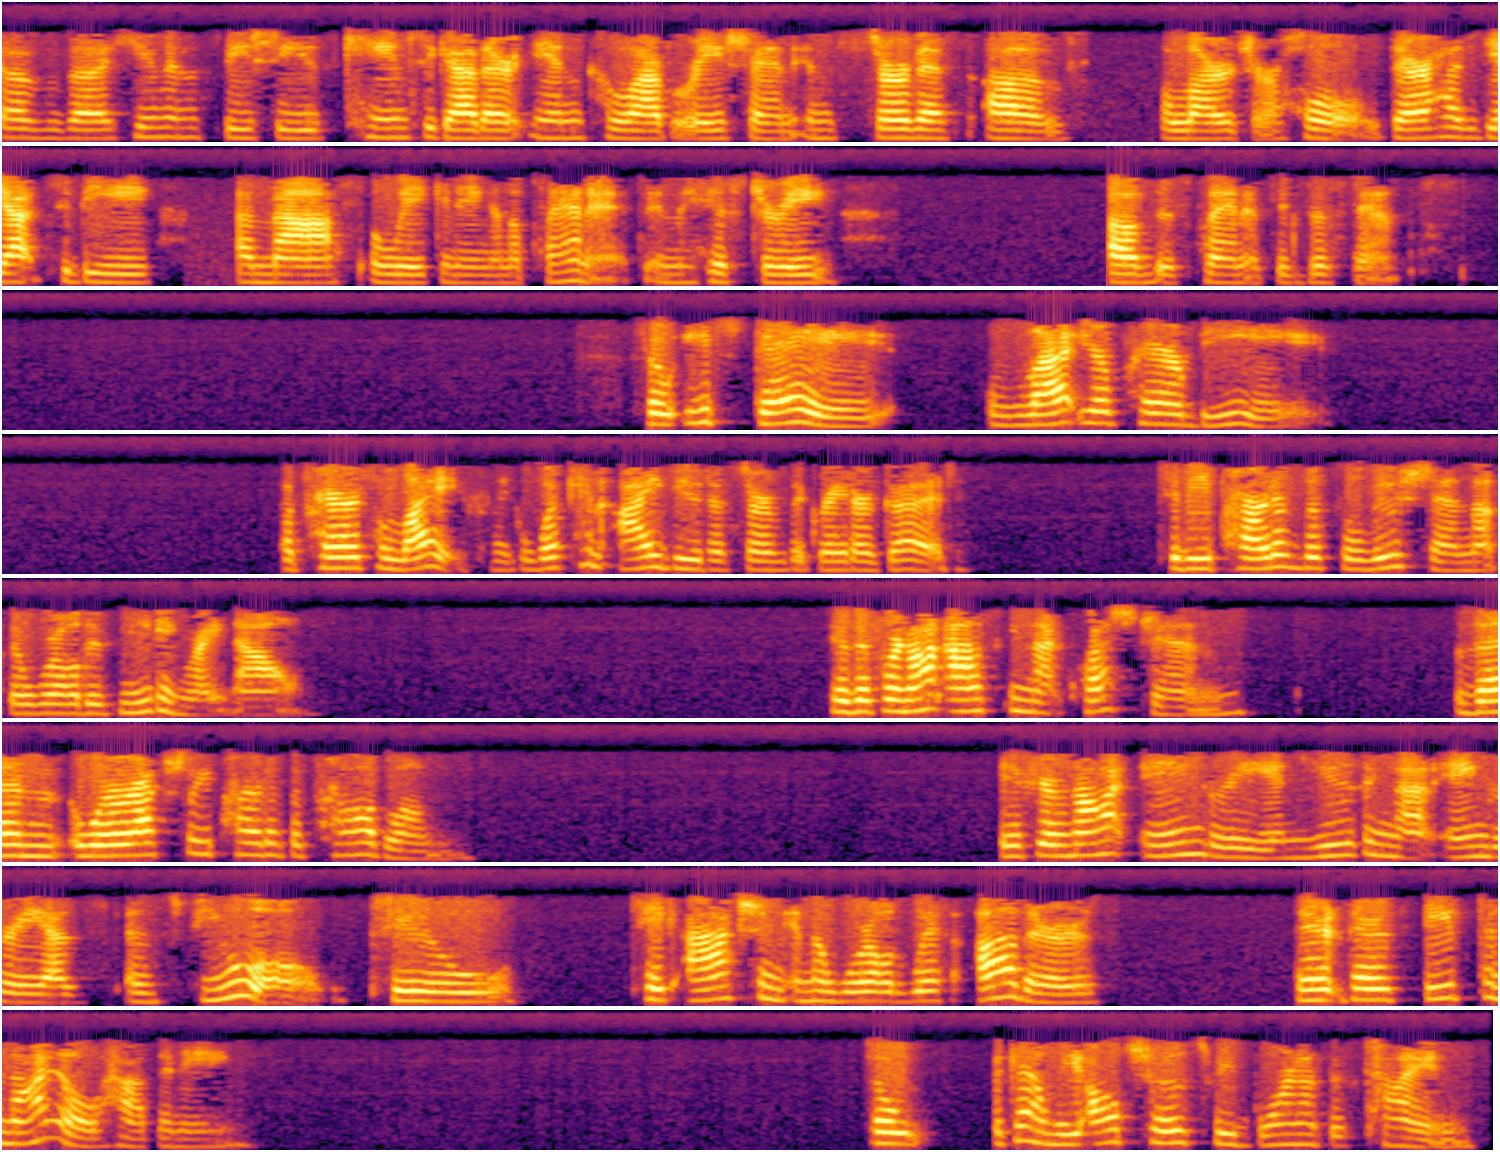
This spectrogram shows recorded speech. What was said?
of the human species came together in collaboration in service of a larger whole? There has yet to be a mass awakening in the planet in the history of this planet's existence. So each day, let your prayer be a prayer to life. Like, what can I do to serve the greater good? To be part of the solution that the world is needing right now. Because if we're not asking that question, then we're actually part of the problem. If you're not angry and using that angry as, as fuel to take action in the world with others, there, there's deep denial happening. So again, we all chose to be born at this time.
